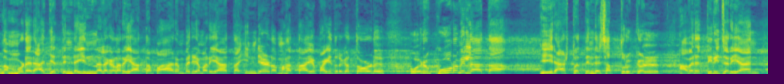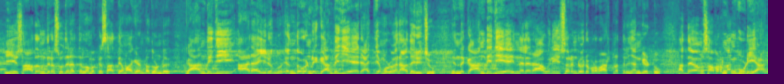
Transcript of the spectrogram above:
നമ്മുടെ രാജ്യത്തിന്റെ ഇന്നലകളറിയാത്ത പാരമ്പര്യമറിയാത്ത ഇന്ത്യയുടെ മഹത്തായ പൈതൃകത്തോട് ഒരു കൂറുമില്ലാത്ത ഈ രാഷ്ട്രത്തിന്റെ ശത്രുക്കൾ അവരെ തിരിച്ചറിയാൻ ഈ സ്വാതന്ത്ര്യ സുദിനത്തിൽ നമുക്ക് സാധ്യമാകേണ്ടതുണ്ട്. ഗാന്ധിജി ആരായിരുന്നു? എന്തുകൊണ്ട് ഗാന്ധിജിയെ രാജ്യം മുഴുവൻ ആദരിച്ചു? ഇന്ന് ഗാന്ധിജിയെ ഇന്നലെ രാഹുൽ ഈശ്വരന്റെ ഒരു പ്രഭാഷണത്തിൽ ഞാൻ കേട്ടു. അദ്ദേഹം സവർണൻ കൂടിയാണ്.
